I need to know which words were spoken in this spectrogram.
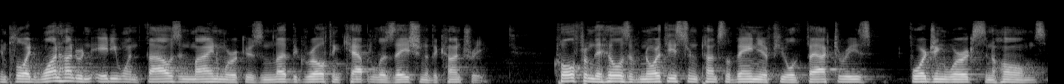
employed 181,000 mine workers and led the growth and capitalization of the country. Coal from the hills of northeastern Pennsylvania fueled factories, forging works, and homes.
